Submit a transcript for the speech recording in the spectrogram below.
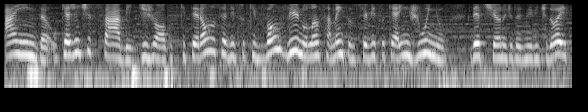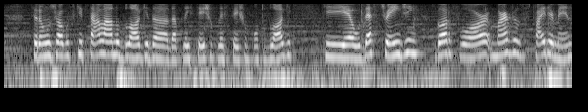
ainda. O que a gente sabe de jogos que terão no serviço, que vão vir no lançamento do serviço, que é em junho deste ano de 2022, serão os jogos que tá lá no blog da, da PlayStation, PlayStation.blog, que é o Death Stranding, God of War, Marvel's Spider-Man,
